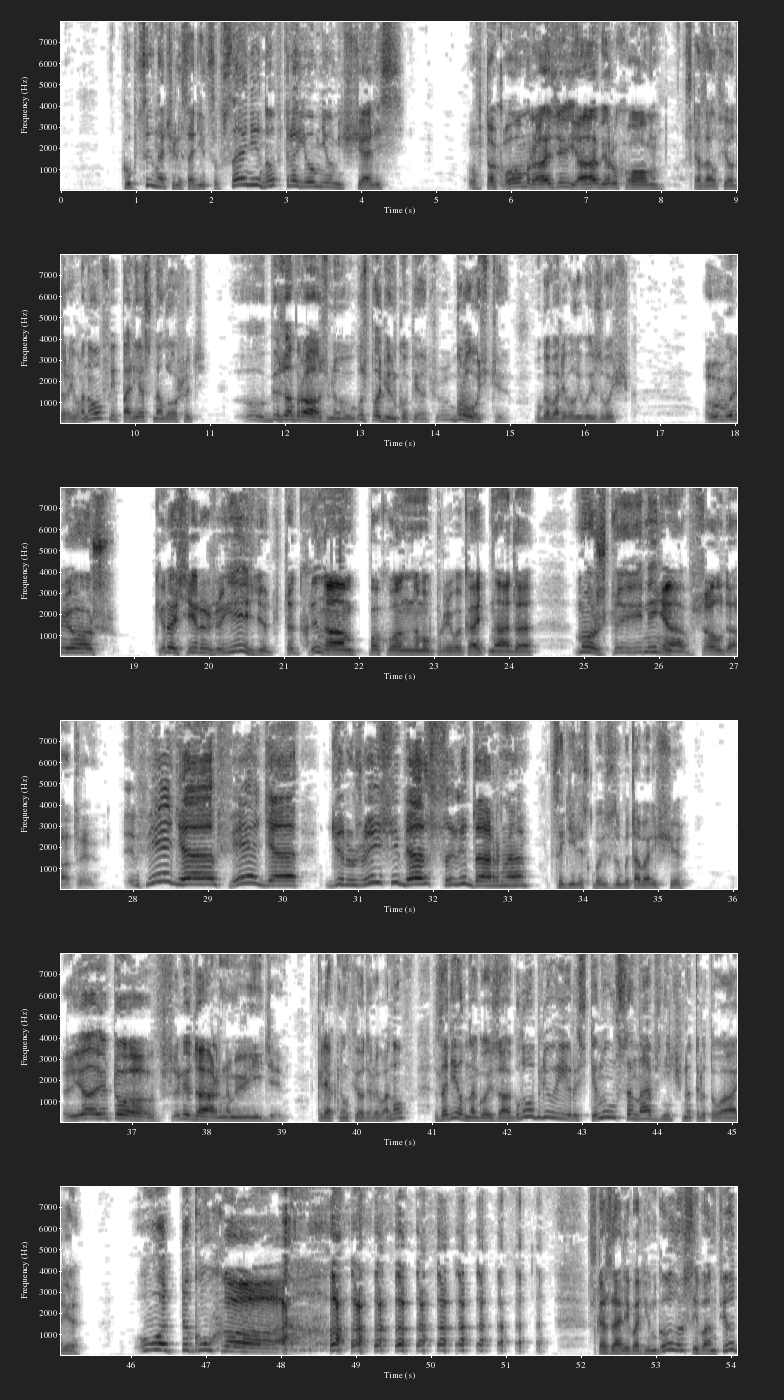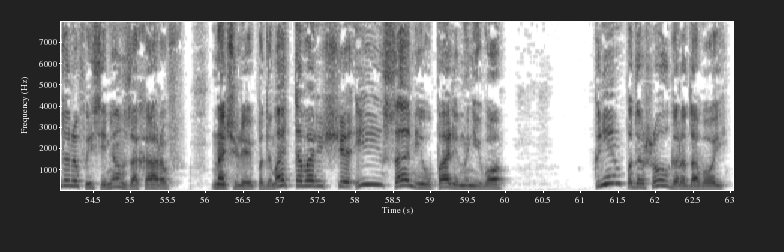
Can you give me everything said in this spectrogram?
Купцы начали садиться в сани, но втроем не умещались. — В таком разе я верхом, — сказал Федор Иванов и полез на лошадь. — Безобразно, господин купец, бросьте, — уговаривал его извозчик. — Врешь. Кирасиры же ездят, так и нам по конному привыкать надо. Может, и меня в солдаты. — Федя, Федя, держи себя солидарно, — цедили сквозь зубы товарищи. — Я и то в солидарном виде, — крякнул Федор Иванов, задел ногой за оглоблю и растянулся навзничь на тротуаре. — Вот так уха! Сказали в один голос Иван Федоров и Семен Захаров. Начали подымать товарища и сами упали на него. К ним подошел городовой.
